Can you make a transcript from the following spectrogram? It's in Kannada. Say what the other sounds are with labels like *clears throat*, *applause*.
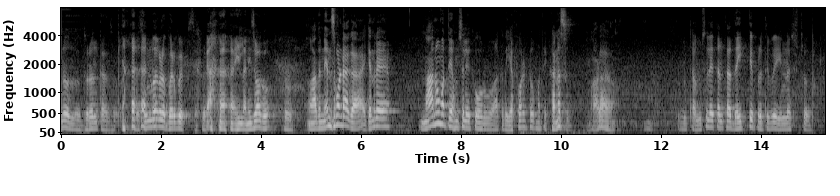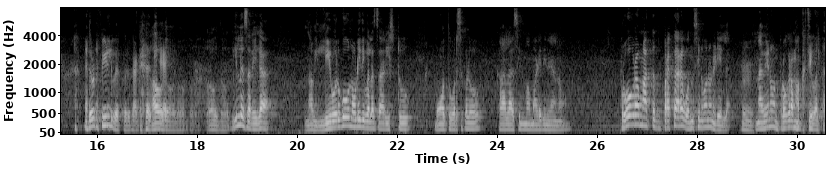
ಏನೋ ಒಂದು ದುರಂತ ಅದು. ಸಿನಿಮಾಗಳು ಬರಬೇಕು ಸರ್. *laughs* ಇಲ್ಲ ನಿಜವಾಗೂ. ಅದನ್ನು ನೆನೆಸ್ಕೊಂಡಾಗ ಯಾಕೆಂದರೆ ನಾನು ಮತ್ತು ಹಂಸಲೇಖ ಅವರು ಹಾಕಿದ ಎಫರ್ಟು ಮತ್ತು ಕನಸು ಭಾಳ ಅಂತ ಹಂಸಲೇಖಂತ ದೈತ್ಯ ಪ್ರತಿಭೆ ಇನ್ನಷ್ಟು ದೊಡ್ಡ ಫೀಲ್ಡ್ ಬೇಕು ಅವ್ರಿಗೆ ಆಟ ಹೌದು ಹೌದು ಹೌದು ಹೌದು ಹೌದು ಇಲ್ಲ ಸರ್ ಈಗ ನಾವು ಇಲ್ಲಿವರೆಗೂ ನೋಡಿದ್ದೀವಲ್ಲ ಸರ್ ಇಷ್ಟು ಮೂವತ್ತು ವರ್ಷಗಳು ಕಾಲ ಸಿನಿಮಾ ಮಾಡಿದ್ದೀನಿ ನಾನು. ಪ್ರೋಗ್ರಾಮ್ ಹಾಕೋದ್ ಪ್ರಕಾರ ಒಂದು ಸಿನಿಮಾನೂ ನಡೆಯಲ್ಲ. ನಾವೇನೋ ಒಂದು ಪ್ರೋಗ್ರಾಮ್ ಹಾಕೋತೀವಲ್ಲ?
